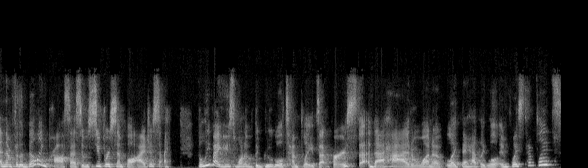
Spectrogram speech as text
And then for the billing process, it was super simple. I just I believe I used one of the Google templates at first that, that had one of like they had like little invoice templates.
